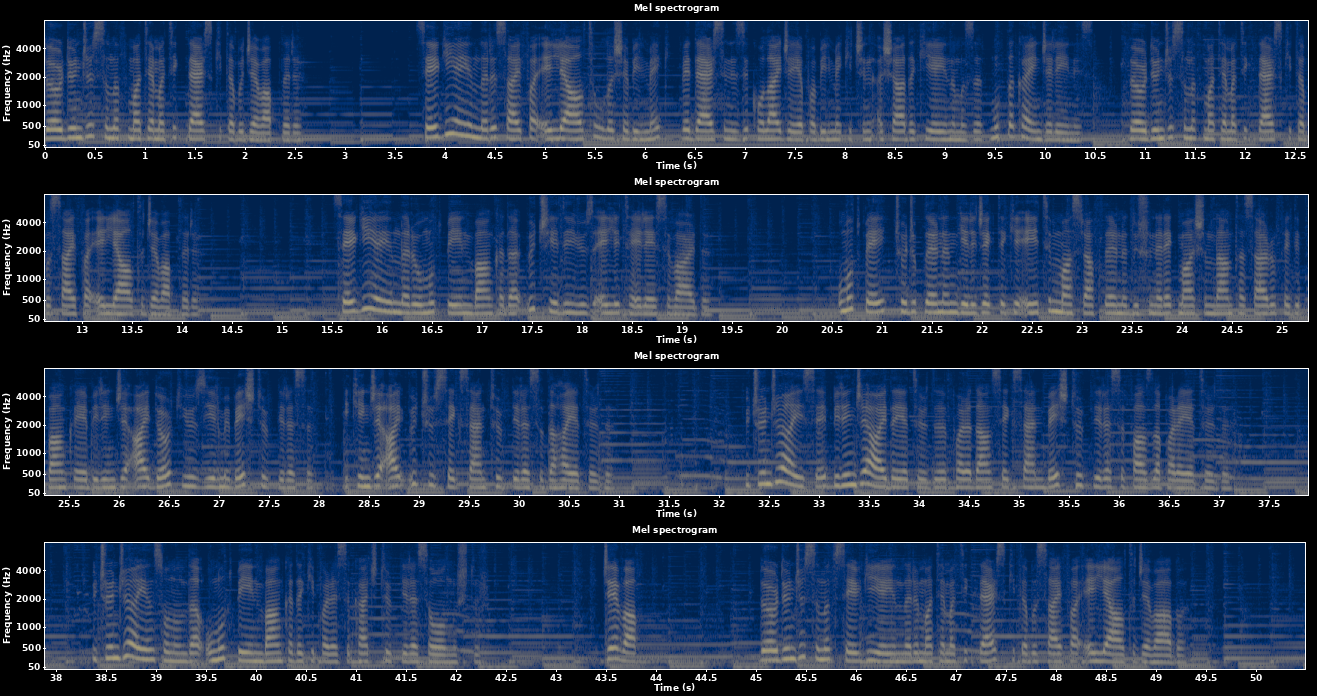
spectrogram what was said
4. Sınıf Matematik Ders Kitabı Cevapları Sevgi yayınları sayfa 56 ulaşabilmek ve dersinizi kolayca yapabilmek için aşağıdaki yayınımızı mutlaka inceleyiniz. 4. Sınıf Matematik Ders Kitabı sayfa 56 cevapları. Sevgi yayınları Umut Bey'in bankada 3750 TL'si vardı. Umut Bey, çocuklarının gelecekteki eğitim masraflarını düşünerek maaşından tasarruf edip bankaya birinci ay 425 Türk Lirası, ikinci ay 380 Türk Lirası daha yatırdı. Üçüncü ay ise birinci ayda yatırdığı paradan 85 Türk Lirası fazla para yatırdı. Üçüncü ayın sonunda Umut Bey'in bankadaki parası kaç Türk Lirası olmuştur? Cevap 4. Sınıf Sevgi Yayınları Matematik Ders Kitabı sayfa 56 cevabı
